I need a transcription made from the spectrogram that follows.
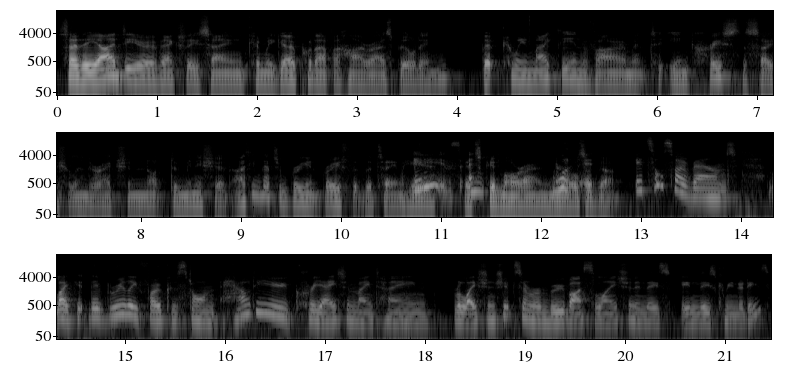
So the idea of actually saying, can we go put up a high rise building, but can we make the environment to increase the social interaction, not diminish it? I think that's a brilliant brief that the team here, at and Skidmore and Merrills have got. It's also around, like, they've really focused on how do you create and maintain relationships and remove isolation in these in these communities,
